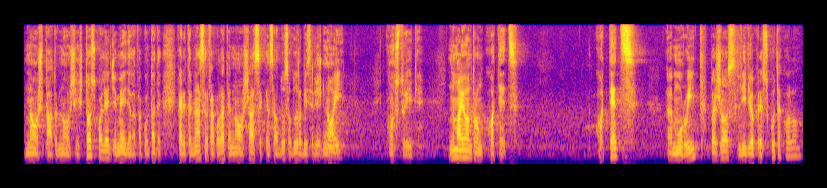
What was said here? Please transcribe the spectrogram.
94, 95. Toți colegii mei de la facultate, care terminaseră facultatea 96, când s-au dus, s-au dus la biserici noi, construite. Numai eu într-un coteț. Coteț uh, muruit pe jos, Liviu crescut acolo,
